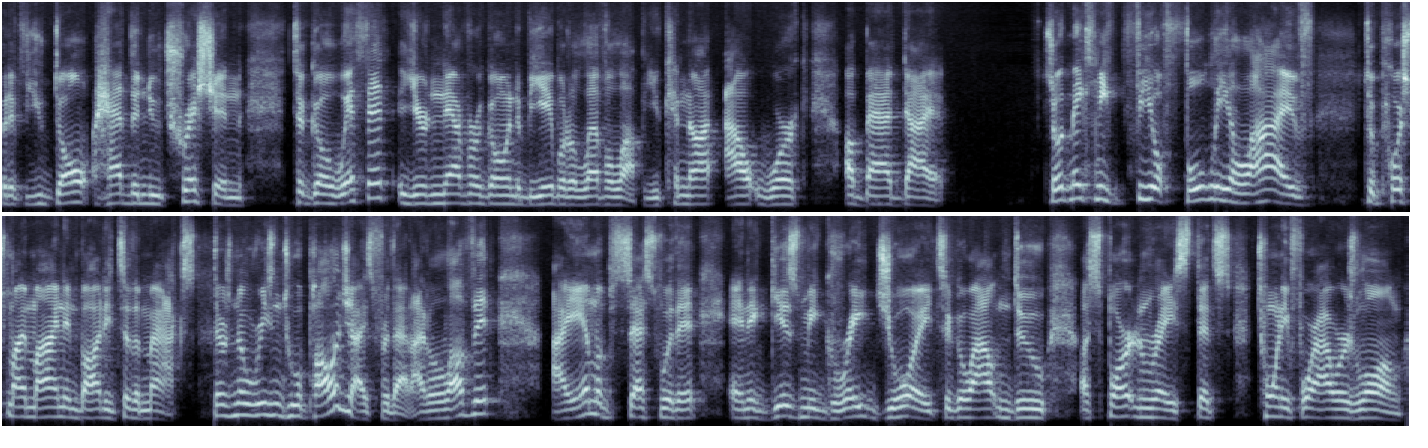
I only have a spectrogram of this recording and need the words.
But if you don't have the nutrition to go with it, you're never going to be able to level up. You cannot outwork a bad diet. So it makes me feel fully alive to push my mind and body to the max. There's no reason to apologize for that. I love it. I am obsessed with it and it gives me great joy to go out and do a Spartan race that's 24 hours long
